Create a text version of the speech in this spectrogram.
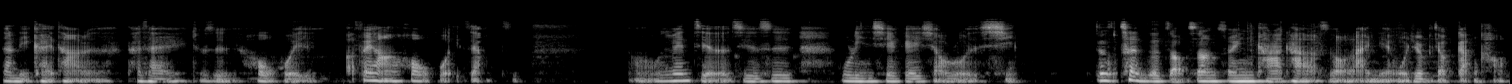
他离开他了，他才就是后悔，非常后悔这样子。嗯，我这边解的其实是吴林写给小若的信。就趁着早上声音卡卡的时候来念，我觉得比较刚好。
